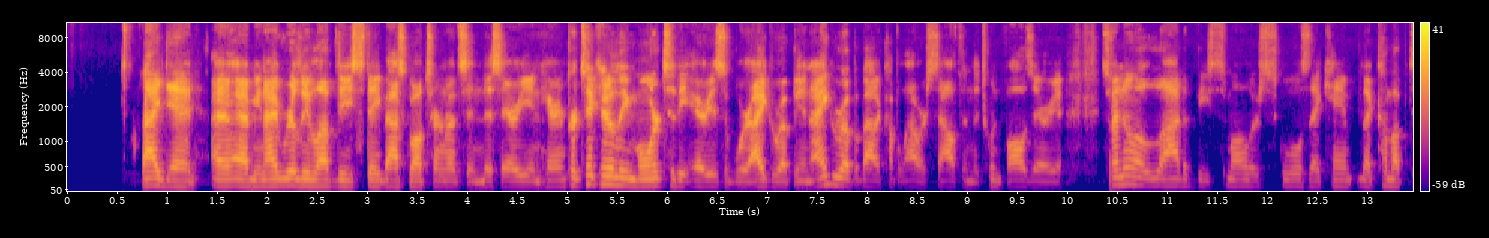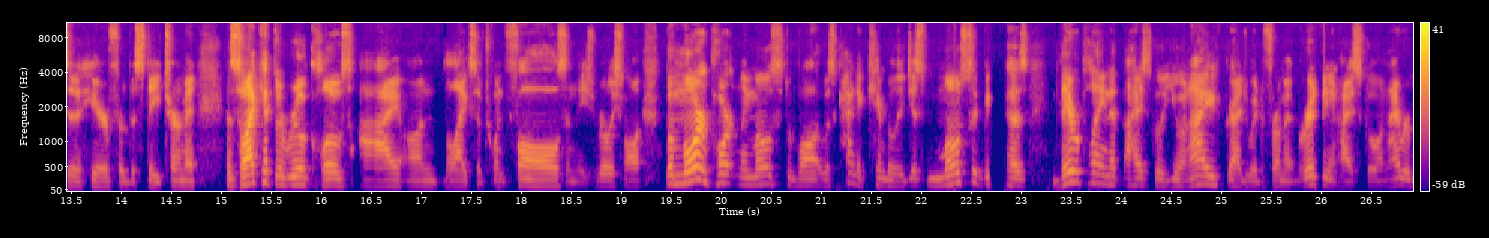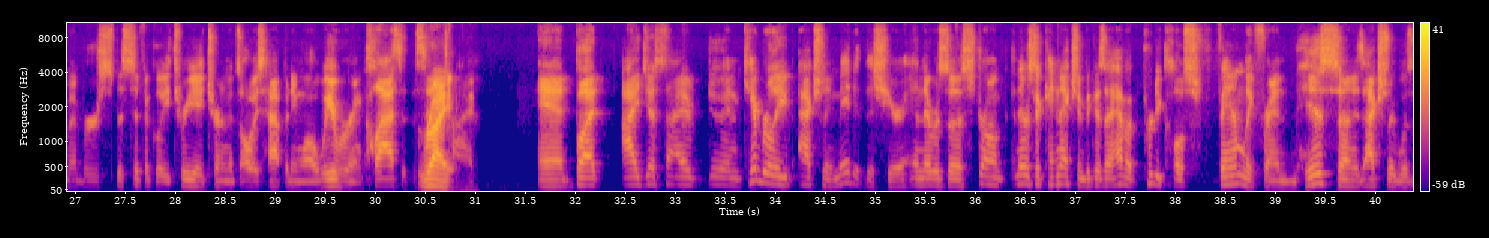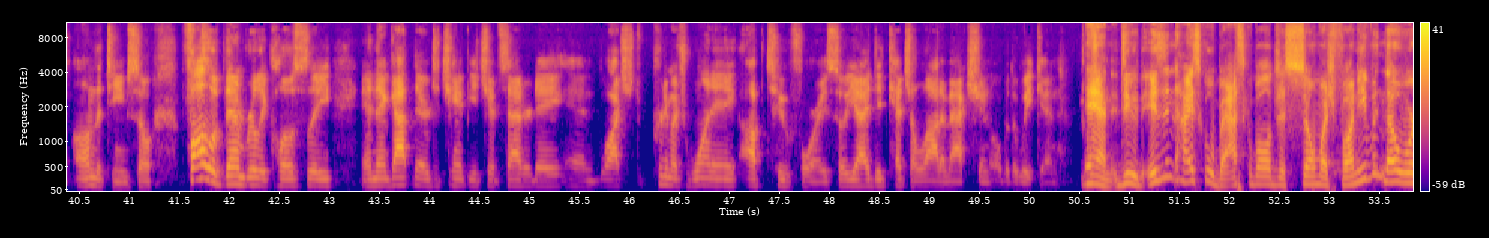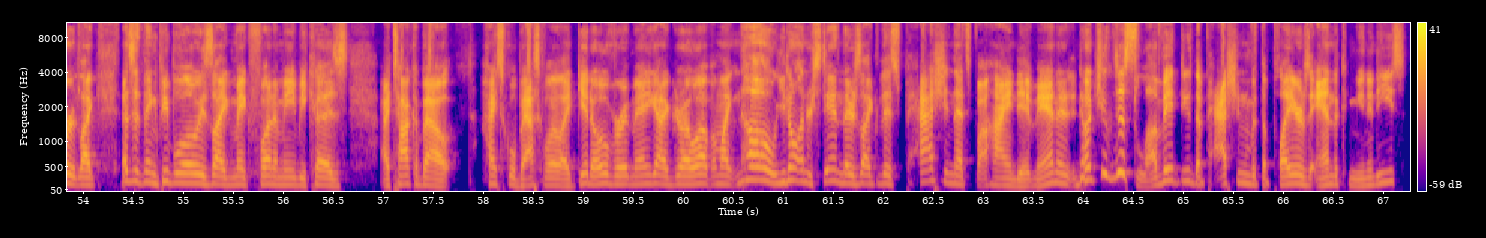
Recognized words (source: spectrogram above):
I did. I, I, mean, I really love these state basketball tournaments in this area in here, and particularly more to the areas of where I grew up in. I grew up about a couple hours south in the Twin Falls area, so I know a lot of these smaller schools that came that come up to here for the state tournament, and so I kept a real close eye on the likes of Twin Falls and these really small. But more importantly, most of all, it was kind of Kimberly, just mostly because they were playing at the high school you and I graduated from at Meridian High School, and I remember specifically 3A tournaments always happening while we were in class at the same right. Time. And but I just I do and Kimberly actually made it this year, and there was a strong and there was a connection because I have a pretty close family friend. His son is actually was on the team, so followed them really closely, and then got there to championship Saturday and watched pretty much one A up to four A. So yeah, I did catch a lot of action over the weekend. Man, dude, isn't high school basketball just so much fun? Even though we're like, that's the thing. People always like make fun of me because I talk about high school basketball are like, get over it, man. You got to grow up. I'm like, no, you don't understand. There's like this passion that's behind it, man. don't you just love it, dude? The passion with the players and the communities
